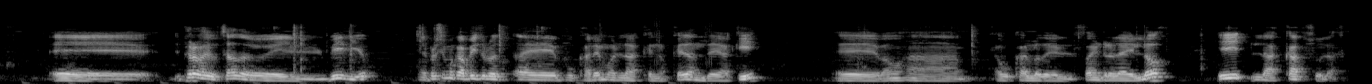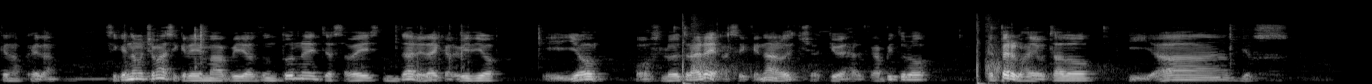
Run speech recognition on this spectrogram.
Eh, espero que os haya gustado el vídeo. En el próximo capítulo eh, buscaremos las que nos quedan de aquí. Eh, vamos a, a, buscar lo del Find Relay Log y las cápsulas que nos quedan. Así que no mucho más, si queréis más vídeos de un túnel, ya sabéis, dale like al vídeo y yo os lo traeré. Así que nada, lo dicho, aquí voy a dejar este capítulo. Espero que os haya gustado y adiós.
